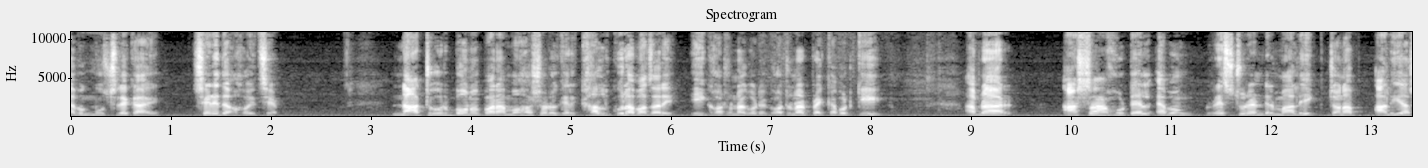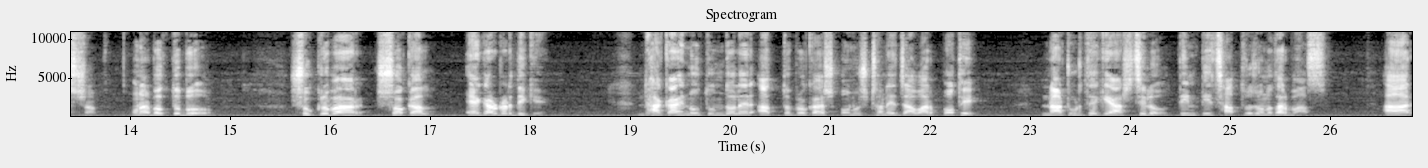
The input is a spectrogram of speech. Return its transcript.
এবং মুচলেকায় ছেড়ে দেওয়া হয়েছে। নাটুর বনপাড়া মহাসড়কের খালকুলা বাজারে এই ঘটনা ঘটে। ঘটনার প্রেক্ষাপট কি? আপনার আশা হোটেল এবং রেস্টুরেন্টের মালিক জনাব আলী আশরাফ। ওনার বক্তব্য, শুক্রবার সকাল এগারোটার দিকে ঢাকায় নতুন দলের আত্মপ্রকাশ অনুষ্ঠানে যাওয়ার পথে নাটুর থেকে আসছিল তিনটি ছাত্র জনতার বাস। আর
